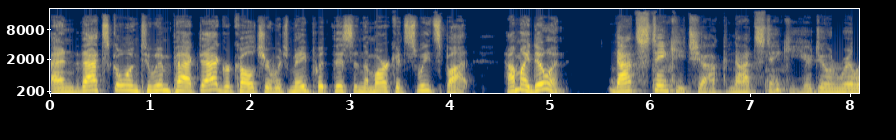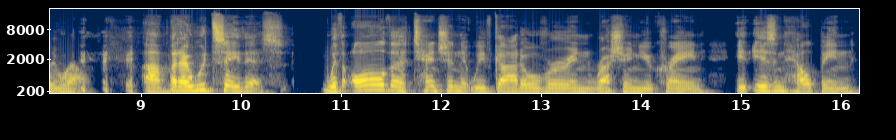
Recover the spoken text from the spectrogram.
and that's going to impact agriculture, which may put this in the market sweet spot. How am I doing? Not stinky, Chuck. Not stinky. You're doing really well. uh, but I would say this with all the tension that we've got over in Russia and Ukraine, it isn't helping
